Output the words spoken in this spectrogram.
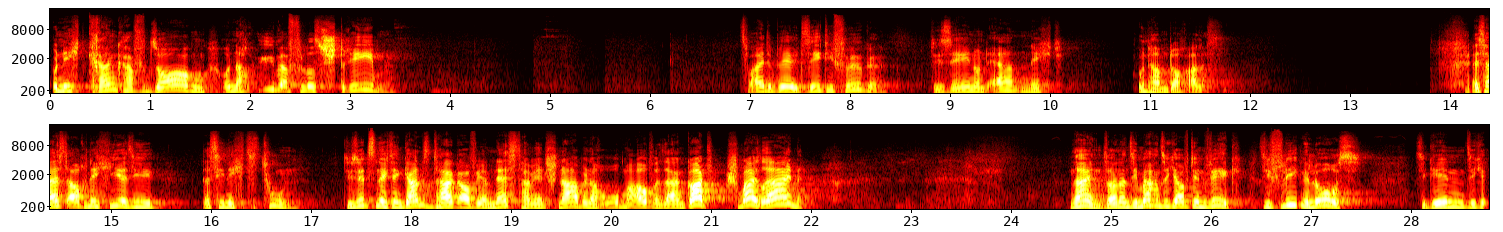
und nicht krankhaft sorgen und nach Überfluss streben. Zweite Bild, seht die Vögel. Sie sehen und ernten nicht und haben doch alles. Es heißt auch nicht hier, dass sie nichts tun. Sie sitzen nicht den ganzen Tag auf ihrem Nest, haben ihren Schnabel nach oben auf und sagen, Gott, schmeiß rein. Nein, sondern sie machen sich auf den Weg. Sie fliegen los. Sie gehen, sich,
